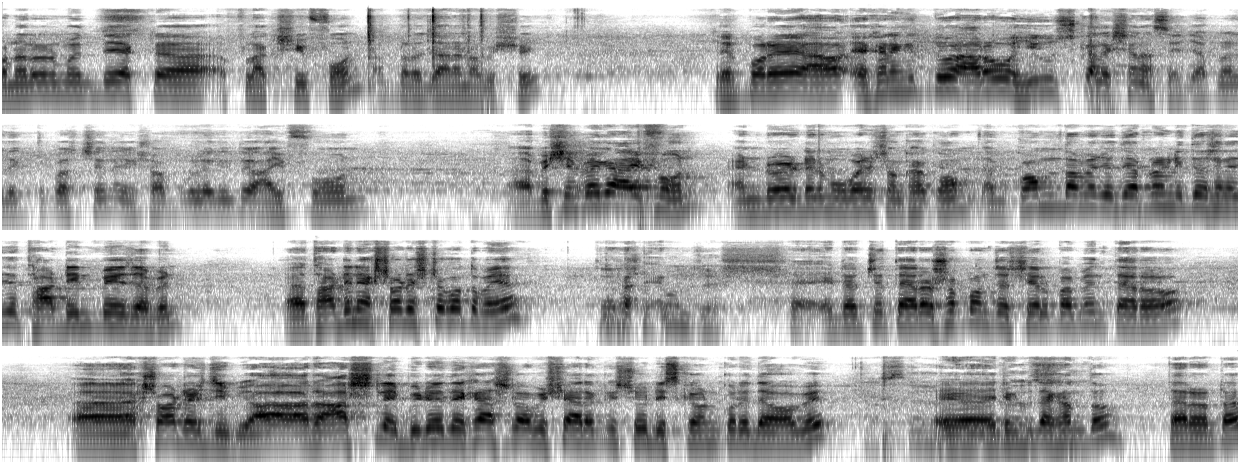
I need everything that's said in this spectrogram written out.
অনারের মধ্যে একটা ফ্ল্যাগশিপ ফোন আপনারা জানেন অবশ্যই। এরপরে এখানে কিন্তু আরও হিউজ কালেকশন আছে যে আপনারা দেখতে পাচ্ছেন এই সবগুলো কিন্তু আইফোন বেশিরভাগই আইফোন অ্যান্ড্রয়েডের মোবাইল সংখ্যা কম। কম দামে যদি আপনারা নিতে চান এই যে থার্টিন পেয়ে যাবেন। থার্টিন একশো আঠাশটা কত ভাইয়া? হ্যাঁ, এটা হচ্ছে তেরোশো পঞ্চাশ সেল পাবেন তেরো একশো আঠাশ জিবি আর আসলে ভিডিও দেখে আসলে অবশ্যই আরও কিছু ডিসকাউন্ট করে দেওয়া হবে। এটা একটু দেখান তো তেরোটা।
